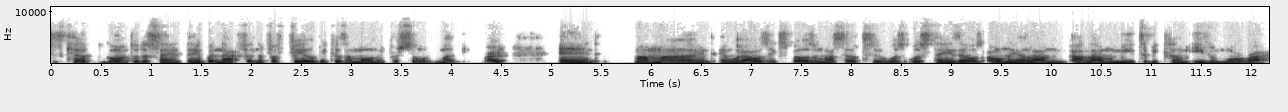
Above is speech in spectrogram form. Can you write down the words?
just kept going through the same thing but not feeling fulfilled because I'm only pursuing money, right? And my mind and what I was exposing myself to was was things that was only allowing allowing me to become even more rotten,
